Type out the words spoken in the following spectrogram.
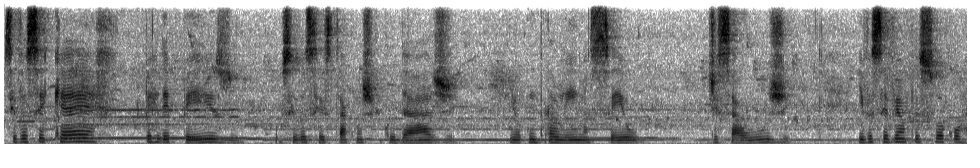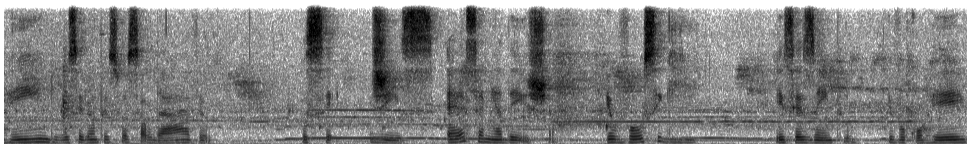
Se você quer perder peso ou se você está com dificuldade em algum problema seu de saúde e você vê uma pessoa correndo, você vê uma pessoa saudável, você diz: Essa é a minha deixa, eu vou seguir esse exemplo, eu vou correr,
